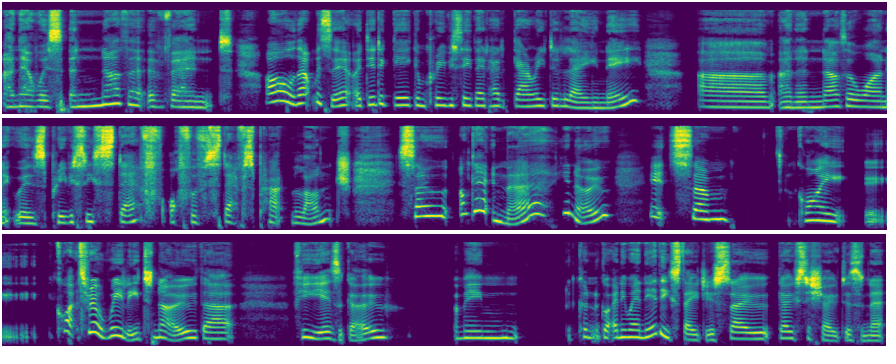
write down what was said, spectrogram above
and there was another event. Oh, that was it. I did a gig, and previously they'd had Gary Delaney. Um, and another one, it was previously Steph off of Steph's Packed Lunch. So I'm getting there, you know. It's um quite quite thrilled really to know that a few years ago, I mean, I couldn't have got anywhere near these stages. So goes to show, doesn't it?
